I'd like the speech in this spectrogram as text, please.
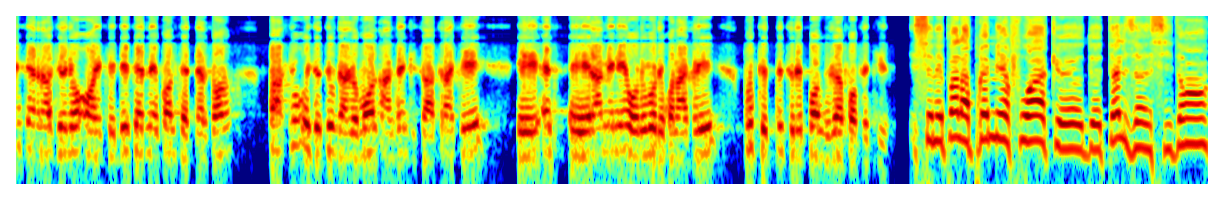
internationaux ont été décernés contre ces personnes partout où ils se trouvent dans le monde afin qu'ils soient traqués et, ramener au niveau de Conakry pour qu'ils puissent répondre de leur forfaiture. Ce n'est pas la première fois que de tels incidents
